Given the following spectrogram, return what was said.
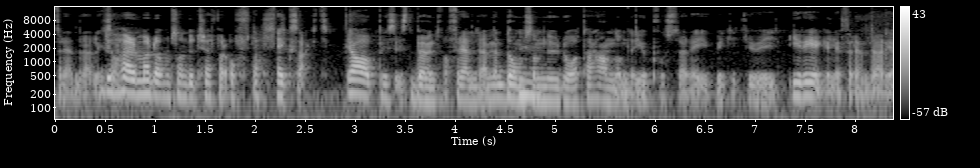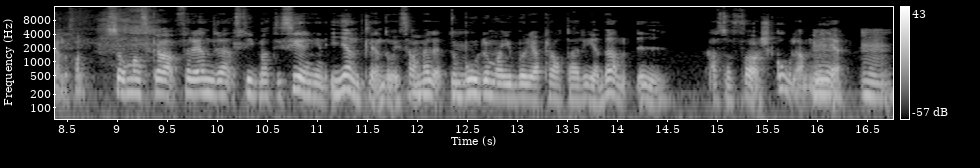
föräldrar. Du Liksom. härmar dem som du träffar oftast. Exakt. Ja precis, det behöver inte vara föräldrar men de som nu då tar hand om dig och uppfostrar dig, vilket ju i, i regel är föräldrar i alla fall. Så om man ska förändra stigmatiseringen egentligen då i samhället. Då borde man ju börja prata redan i alltså förskolan. Med, Mm.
